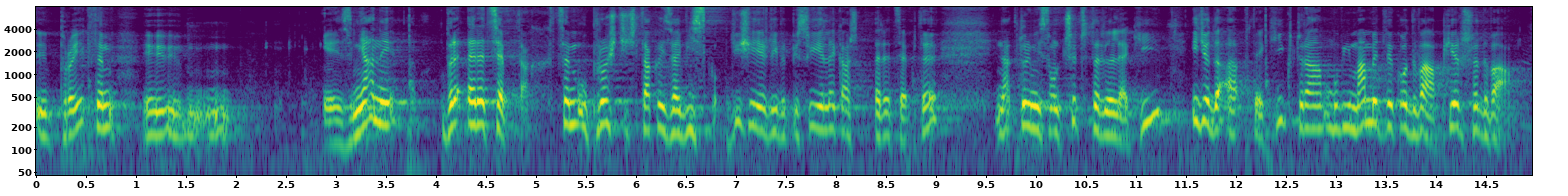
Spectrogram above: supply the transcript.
y, projektem zmiany w e-receptach. Chcemy uprościć takie zjawisko. Dzisiaj, jeżeli wypisuje lekarz receptę, na którym są 3-4 leki, idzie do apteki, która mówi: Mamy tylko dwa, pierwsze dwa.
